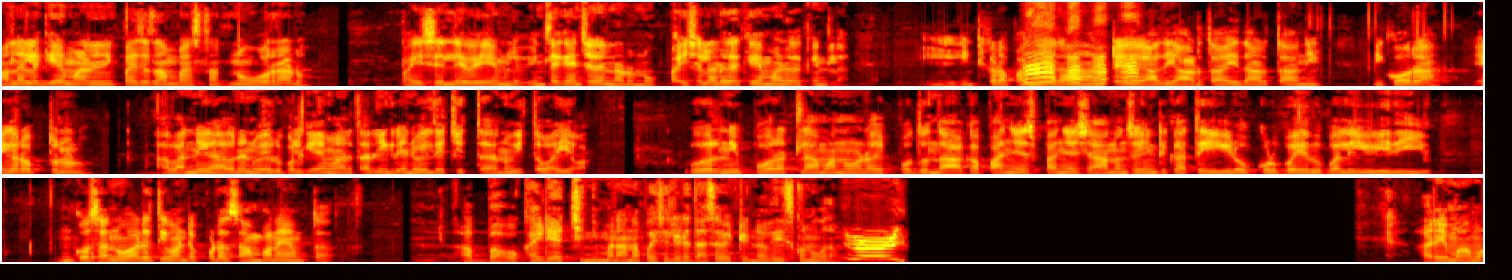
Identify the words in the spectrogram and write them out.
ఆన్లైన్లో గేమ్ ఆడి నీకు పైసలు సంపాదిస్తున్నట్టు నువ్వు ఓర్రాడు? పైసలు లేవు ఏం లేవు. ఇంట్లోకి ఎంచి నువ్వు? పైసలు అడగక గేమ్ అడగక ఇంట్లో. ఈ ఇంటికాడ పని చేయరా అంటే అది ఆడతా ఇది ఆడతా అని. నీకు ఓర్రా? ఎగరొప్పుతున్నాడు అవన్నీ కాదు నేను వెయ్యి రూపాయలు గేమ్ ఆడతాను నీకు రెండు వేలు తెచ్చి ఇస్తాను నువ్వు ఇస్తావా ఇవ్వ ఊరు నీ పోరట్లా మనవాడ పొద్దున్న దాకా పని చేసి పని చేసి ఆనందం ఇంటికి వస్తే ఈడు ఒక్కడు వెయ్యి రూపాయలు ఇవి ఇది ఇంకోసారి నువ్వు అడిగితే అంటే ఎప్పుడో సంపాదన చెప్తా. అబ్బా ఒక ఐడియా వచ్చింది. మా నాన్న పైసలు ఇక్కడ దశ పెట్టిండో తీసుకుని పోదాం. అరే మామ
